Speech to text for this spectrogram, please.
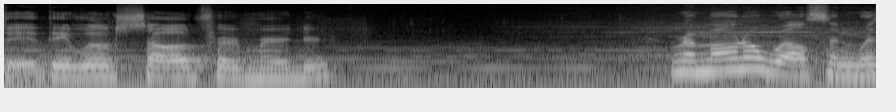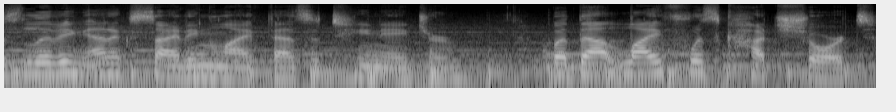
they, they will solve her murder. Ramona Wilson was living an exciting life as a teenager, but that life was cut short.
